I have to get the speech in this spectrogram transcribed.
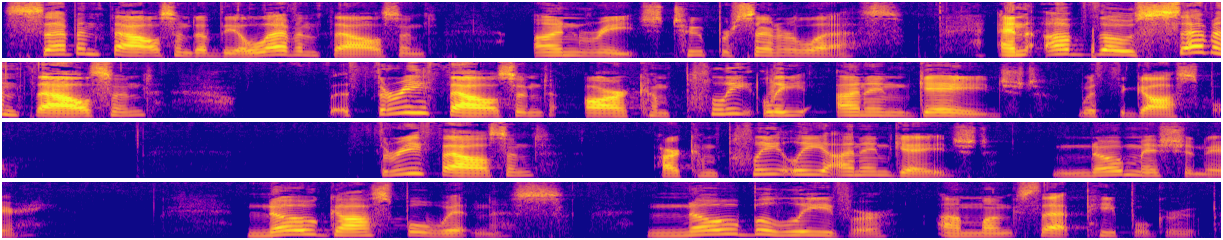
7,000 of the 11,000 unreached, 2% or less. And of those 7,000, 3,000 are completely unengaged with the gospel. 3,000 are completely unengaged, no missionary no gospel witness, no believer amongst that people group.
